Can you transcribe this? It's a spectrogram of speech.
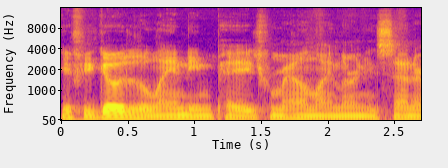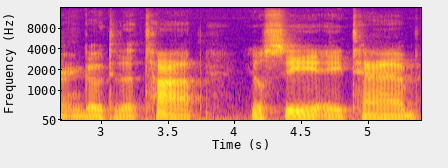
If you go to the landing page for my online learning center and go to the top, you'll see a tab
